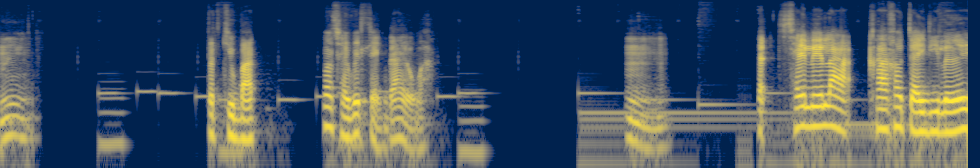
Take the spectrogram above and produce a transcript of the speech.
อืมสกิลบัตก็ใช้เวทแสงได้เหรอวะ อืม ใช่ใช่เลยล่ะ ข้าเข้าใจดีเลย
